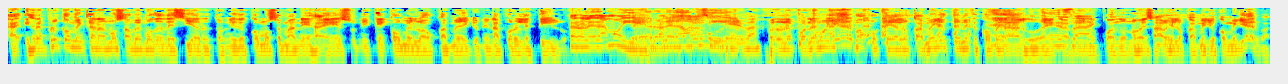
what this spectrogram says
ah, en República Dominicana no sabemos de desierto, ni de cómo se maneja eso, ni qué comen los camellos, ni nada por el estilo. Pero le damos hierba. Pero le damos hierba. Pero le ponemos hierba porque los camellos tienen que comer algo en Exacto. camino, cuando no se sabe si los camellos comen hierba.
